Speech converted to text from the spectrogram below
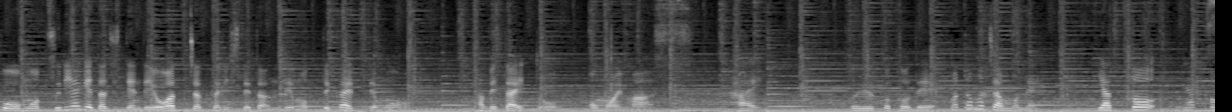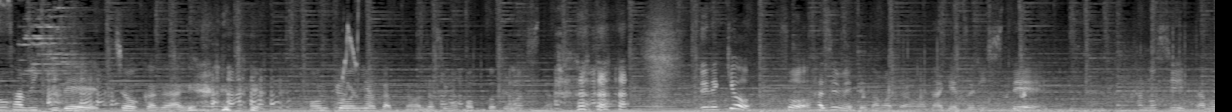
構もう釣り上げた時点で弱っちゃったりしてたんで持って帰っても食べたいと思います。はい。ということでまあたまちゃんもねやっとやっと。サビキで釣果が上げられて 本当に良かった。私もほっとしました。でね今日そう初めてたまちゃんは投げ釣りして楽しい楽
